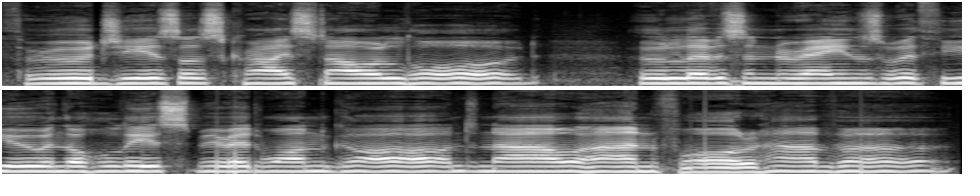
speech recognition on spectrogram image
Through Jesus Christ our Lord, who lives and reigns with you in the Holy Spirit, one God, now and forever.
